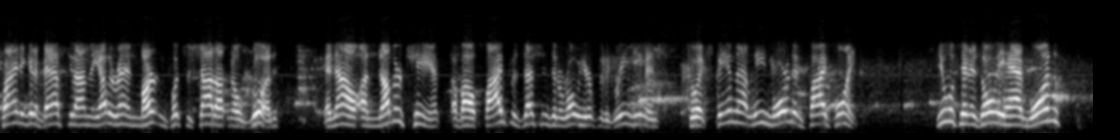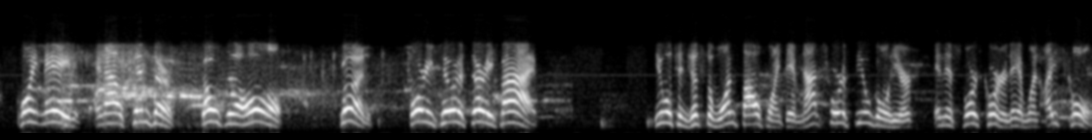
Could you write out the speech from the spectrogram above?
trying to get a basket on the other end. Martin puts a shot up, no good. And now another chance, about five possessions in a row here for the Green Demons to expand that lead more than five points. Heuvelton has only had one point made, and now Simser goes to the hole. Good. 42 to 35. Heuvelton just the one foul point. They have not scored a field goal here in this fourth quarter. They have went ice cold.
